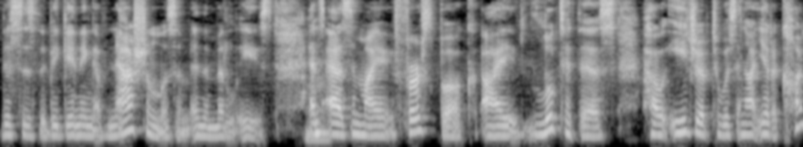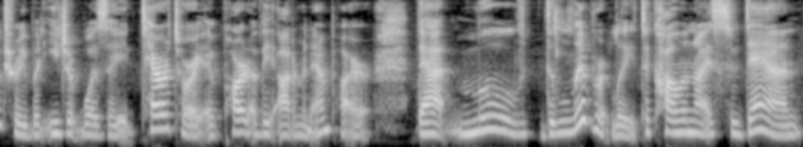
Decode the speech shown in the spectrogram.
this is the beginning of nationalism in the Middle East. Mm-hmm. And as in my first book, I looked at this how Egypt was not yet a country, but Egypt was a territory, a part of the Ottoman Empire that moved deliberately to colonize Sudan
